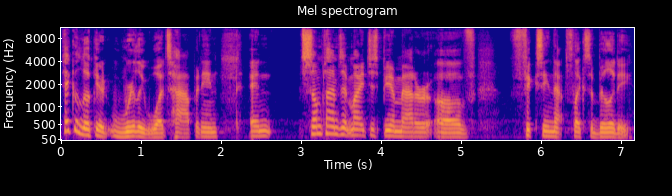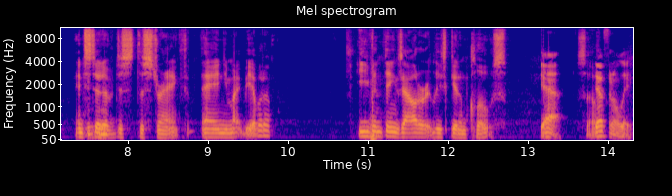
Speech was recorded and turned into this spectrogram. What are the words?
take a look at really what's happening. And sometimes it might just be a matter of fixing that flexibility instead mm-hmm. of just the strength. And you might be able to even things out or at least get them close. Yeah, so definitely.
